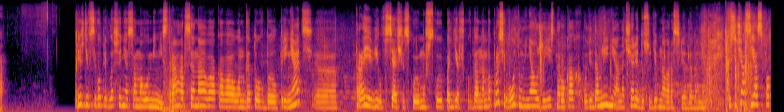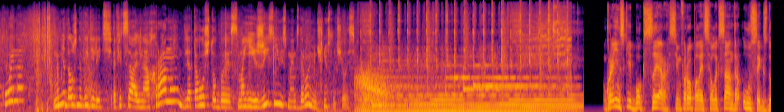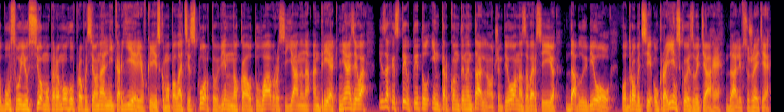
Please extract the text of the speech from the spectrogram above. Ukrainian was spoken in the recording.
Прежде всего, приглашение самого министра Арсена Авакова он готов был принять, э, проявил всяческую мужскую поддержку в данном вопросе. Вот у меня уже есть на руках уведомление о начале досудебного расследования. То сейчас я спокойна, мне должны выделить официальную охрану для того, чтобы с моей жизнью и с моим здоровьем ничего не случилось. Український боксер сімферополець Олександр Усик здобув свою сьому перемогу в професіональній кар'єрі в Київському палаці спорту. Він нокаутував росіянина Андрія Князєва і захистив титул інтерконтинентального чемпіона за версією WBO. Подробиці української звитяги далі в сюжеті.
